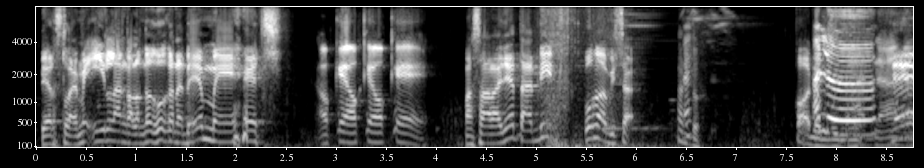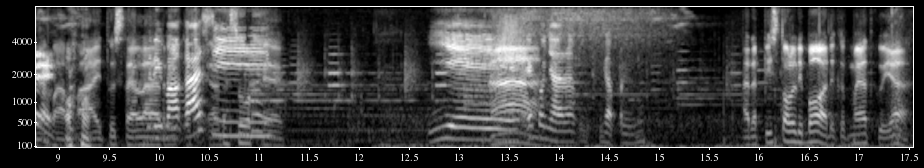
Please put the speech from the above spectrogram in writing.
Biar slime-nya hilang, kalau nggak gua kena damage. Oke, oke, oke. Masalahnya tadi gua nggak bisa. Apa tuh? Kok ada Halo. Nah, Eh. nggak apa-apa. Itu Stella. Terima kasih. Yeay. Nah. Eh kok nyala nggak penuh. Ada pistol di bawah deket mayatku ya.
